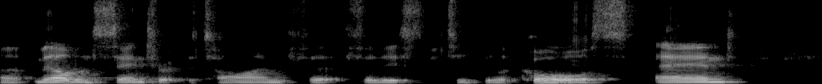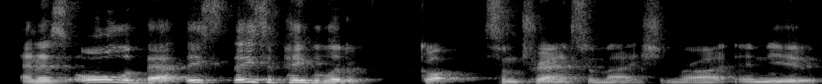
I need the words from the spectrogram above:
uh, Melbourne Centre at the time for, for this particular course. And and it's all about this. These are people that have got some transformation, right? And you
